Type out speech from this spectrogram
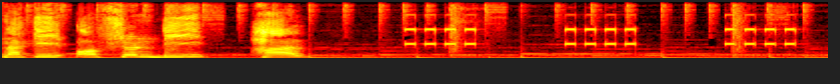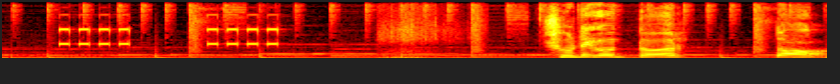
নাকি অপশন ডি, হাড়? সঠিক উত্তর, ত্বক।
